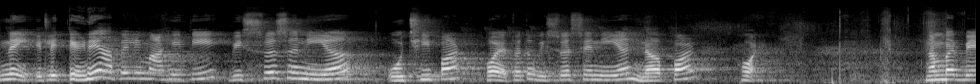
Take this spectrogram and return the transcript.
નહીં. એટલે તેણે આપેલી માહિતી વિશ્વસનીય ઓછી પણ હોય અથવા તો વિશ્વસનીય ન પણ હોય. નંબર બે.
